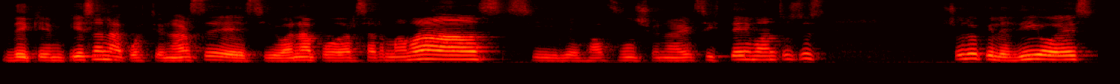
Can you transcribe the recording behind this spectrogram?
de que empiezan a cuestionarse si van a poder ser mamás, si les va a funcionar el sistema. Entonces, yo lo que les digo es,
